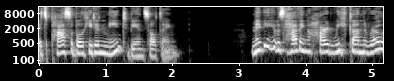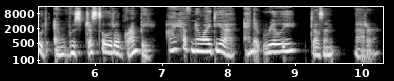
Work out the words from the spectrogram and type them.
It's possible he didn't mean to be insulting. Maybe he was having a hard week on the road and was just a little grumpy. I have no idea, and it really doesn't matter.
